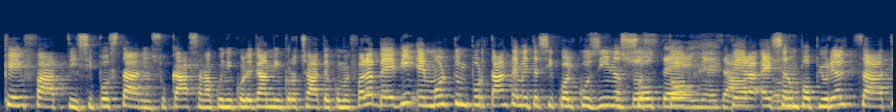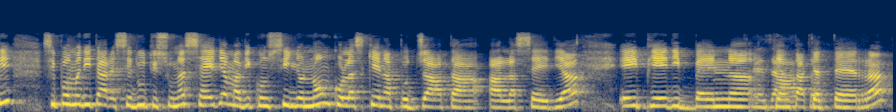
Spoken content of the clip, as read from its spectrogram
che infatti si può stare in sukkasana, quindi con le gambe incrociate come fa la baby, è molto importante mettersi qualcosina sotto esatto. per essere un po' più rialzati. Si può meditare seduti su una sedia, ma vi consiglio non con la schiena appoggiata alla sedia e i piedi ben Esatto. piantati a terra.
